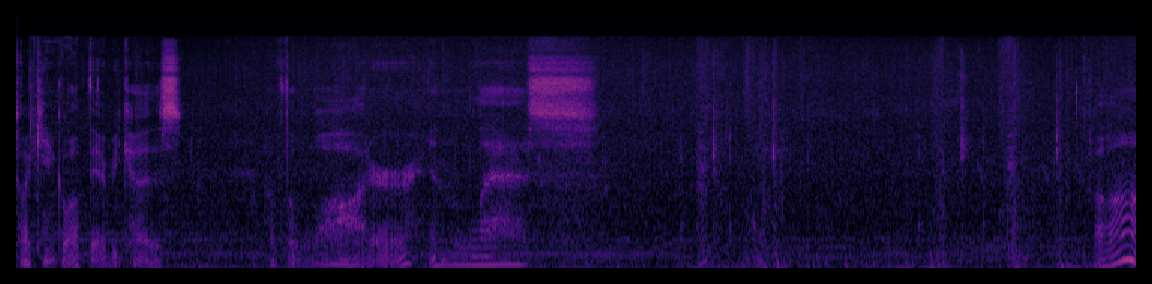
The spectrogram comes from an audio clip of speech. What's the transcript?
So I can't go up there because of the water unless Oh.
